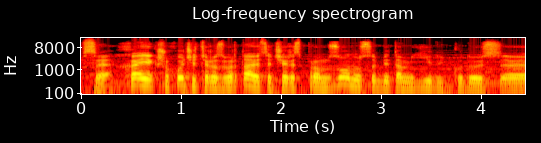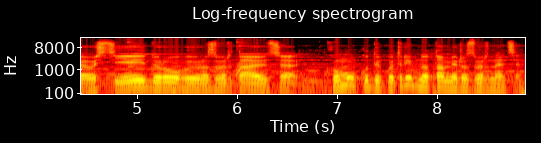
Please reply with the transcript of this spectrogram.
Все. Хай, якщо хочуть, розвертаються через промзону, собі там їдуть кудись е, ось цією дорогою розвертаються. Кому куди потрібно, там і розвернеться.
